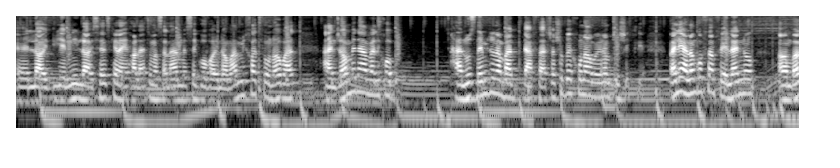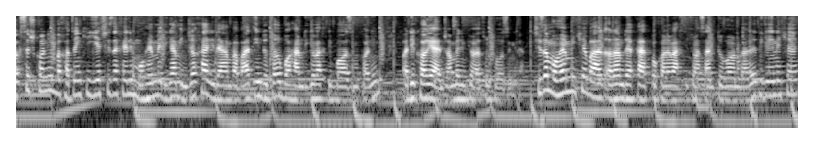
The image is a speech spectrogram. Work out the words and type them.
لای... یعنی لایسنس که حالت مثلا مثل گواهینامه می‌خواد که اونا باید انجام بدن. ولی خب هنوز نمی‌دونم بعد دفترچه‌شو بخونم و ببینم چه شکلیه. ولی الان گفتم فعلا اینو unbox ش کنیم به خاطر اینکه یه چیز خیلی مهم دیگه هم اینجا خریدم و بعد این دوتا رو با هم دیگه وقتی باز می‌کنیم باید یه کاری انجام بدیم که براتون توضیح میدم. چیز مهمی که باید آدم دقت بکنه وقتی که مثلا drone داره دیگه اینه که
